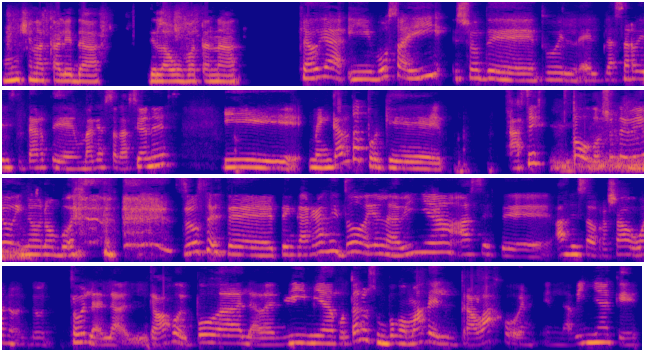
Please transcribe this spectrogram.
mucho en la calidad de la uva tanat. Claudia, y vos ahí, yo te, tuve el, placer de visitarte en varias ocasiones y me encanta porque haces todo, yo te veo y no, no puedo. Sos, este, te encargas de todo ahí en la viña, has, este, has desarrollado, bueno, todo el trabajo de poda, la vendimia, contanos un poco más del trabajo en, en la viña que,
